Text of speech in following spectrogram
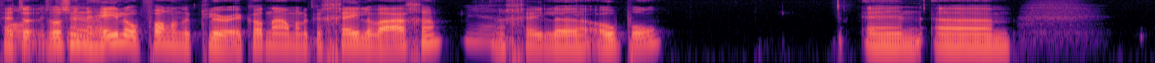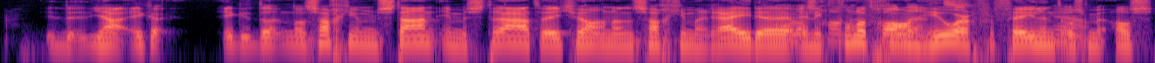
Het, was een hele opvallende kleur. Ik had namelijk een gele wagen. Ja. Een gele Opel. En de- ja, ik, ik, dan, dan zag je hem staan in mijn straat, weet je wel. En dan zag je me rijden. En ik vond dat gewoon heel erg vervelend. Ja. Als, me, als,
